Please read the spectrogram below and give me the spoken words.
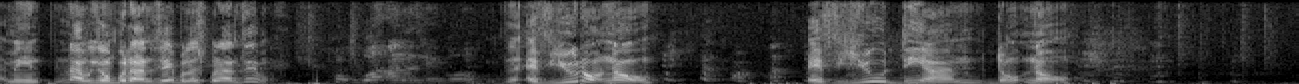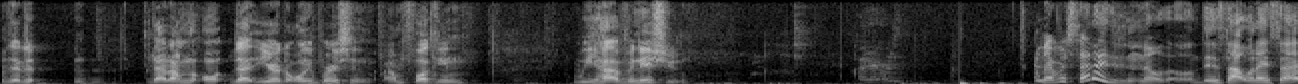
I mean, no, we gonna put it on the table. Let's put it on the table. What on the table? If you don't know, if you Dion don't know that that I'm the o- that you're the only person I'm fucking, we have an issue. I never, said I didn't know though. Is that what I said?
